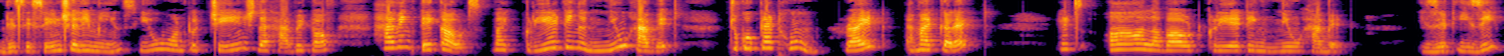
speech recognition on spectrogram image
This essentially means you want to change the habit of having takeouts by creating a new habit to cook at home, right? Am I correct? It's all about creating new habit. Is it easy?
